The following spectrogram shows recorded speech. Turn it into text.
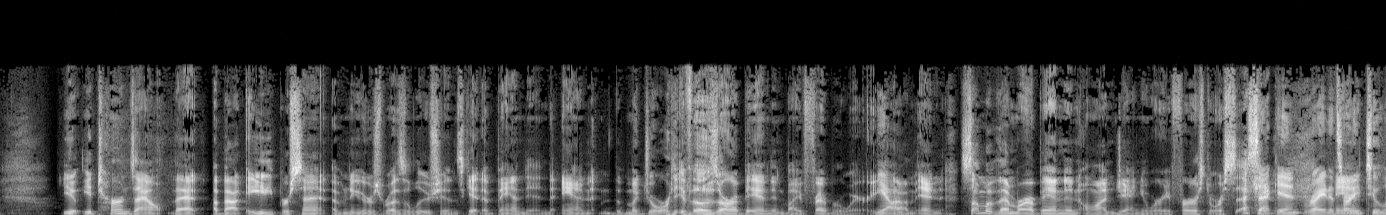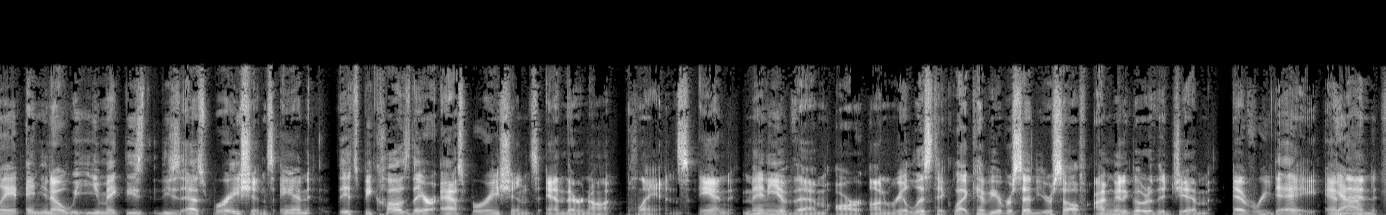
it, it turns out that about 80% of new year's resolutions get abandoned and the majority of those are abandoned by february Yeah. um, and some of them are abandoned on january 1st or 2nd Second, right? It's already too late. and you know we, you make these these aspirations and it's because they are aspirations and they're not plans and many of them are unrealistic like have you ever said to yourself i'm going to go to the gym every day and Yeah. then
